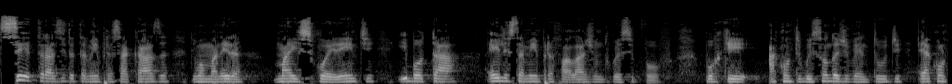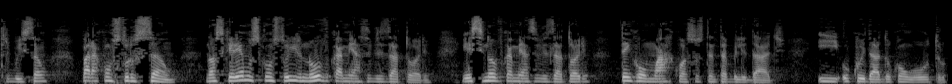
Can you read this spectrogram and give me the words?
ser trazida também para essa casa de uma maneira mais coerente e botar eles também para falar junto com esse povo. Porque a contribuição da juventude é a contribuição para a construção. Nós queremos construir um novo caminhar civilizatório. E esse novo caminhar civilizatório tem como marco a sustentabilidade e o cuidado com o outro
